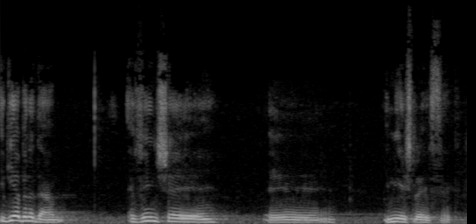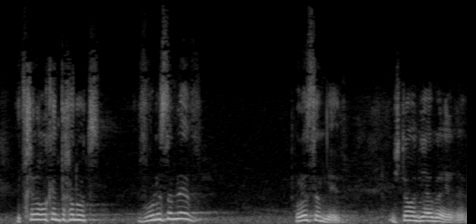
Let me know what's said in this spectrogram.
הגיע בן אדם, הבין ש... אה, עם מי יש לו עסק, התחיל לרוקן את החנות, והוא לא שם לב. הוא לא שם לב. אשתו מגיעה בערב,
